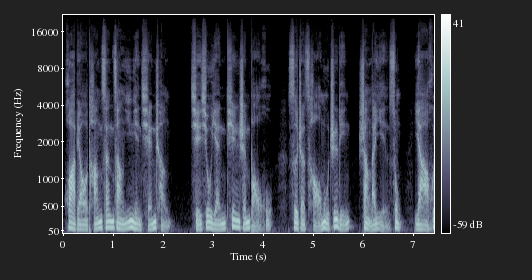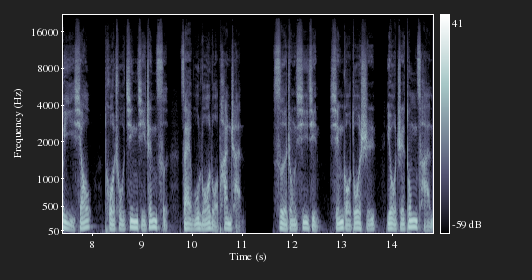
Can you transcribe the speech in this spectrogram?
画表唐三藏一念虔诚，且修言天神保护，似这草木之灵上来引送，雅会一消，托出荆棘针刺，再无裸裸攀缠。四众西进，行够多时，又至冬残，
